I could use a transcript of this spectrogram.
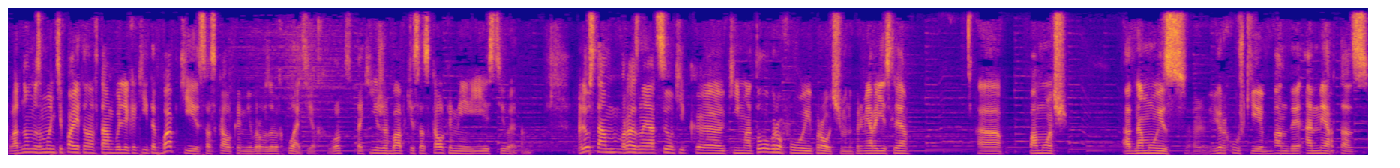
В одном из Монти Пайтонов там были какие-то бабки со скалками в розовых платьях. Вот такие же бабки со скалками есть и в этом. Плюс там разные отсылки к э, кинематографу и прочему. Например, если э, помочь одному из э, верхушки банды Амертас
